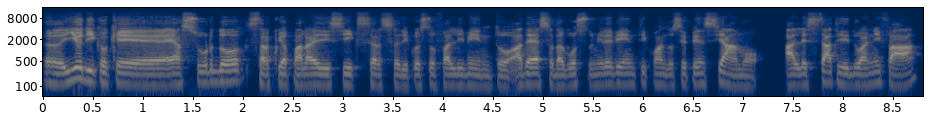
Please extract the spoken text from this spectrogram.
Uh, io dico che è assurdo stare qui a parlare dei Sixers, di questo fallimento, adesso ad agosto 2020, quando se pensiamo all'estate di due anni fa,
